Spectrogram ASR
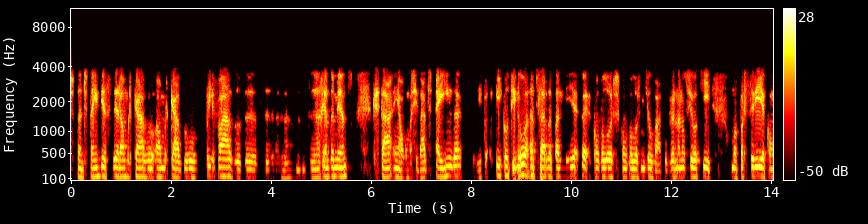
estudantes têm de aceder ao mercado, ao mercado privado de, de, de arrendamento, que está em algumas cidades ainda e, continua, apesar da pandemia, eh, com valores, com valores muito elevados. O Governo anunciou aqui uma parceria com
